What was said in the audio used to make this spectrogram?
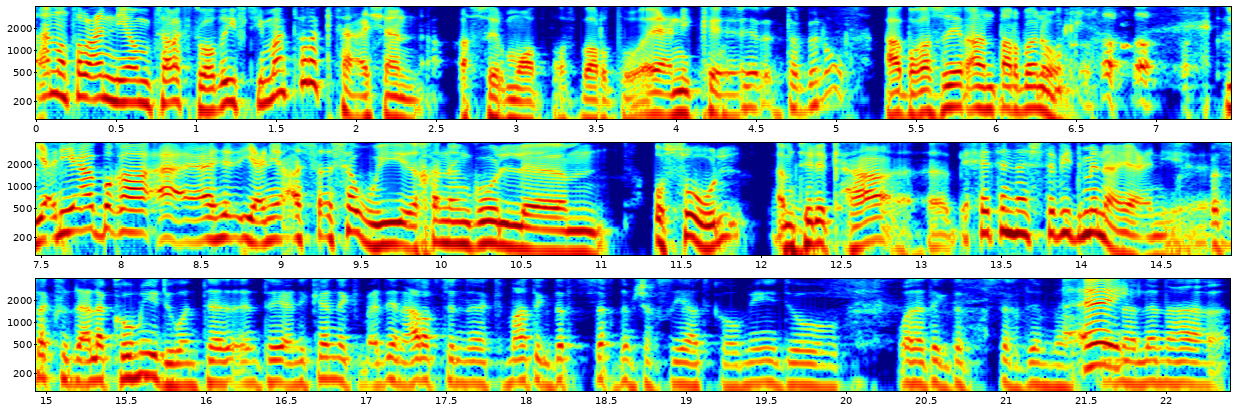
أنا طبعا يوم تركت وظيفتي ما تركتها عشان أصير موظف برضو يعني ك... تصير entrepreneur أبغى أصير entrepreneur يعني أبغى يعني أسوي خلينا نقول أصول أمتلكها أه، بحيث إنها استفيد منها يعني بس أقصد على كوميدو إنت أنت يعني كأنك بعدين عرفت إنك ما تقدر تستخدم شخصيات كوميدو ولا تقدر تستخدم. لأن- لانها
